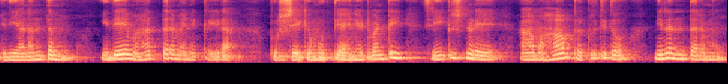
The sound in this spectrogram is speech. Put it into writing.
ఇది అనంతము ఇదే మహత్తరమైన క్రీడ. పురుషైకమూర్తి అయినటువంటి శ్రీకృష్ణుడే ఆ మహాప్రకృతితో నిరంతరము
